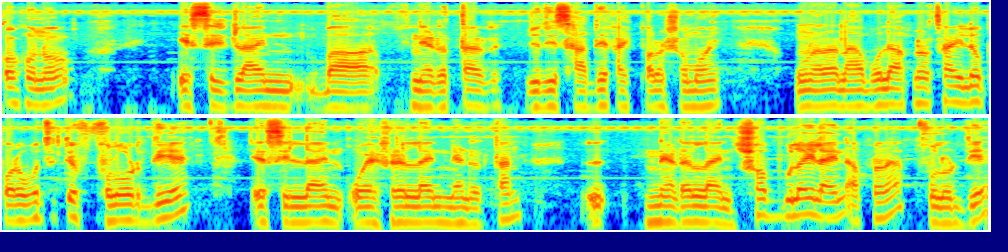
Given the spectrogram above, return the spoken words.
কখনো এসি লাইন বা নেটার যদি ছাদে ফাইভ ফেলার সময় ওনারা না বলে, আপনারা চাইলেও পরবর্তীতে ফ্লোর দিয়ে এসির লাইন ওয়েফের লাইন নেটের টান নেটের লাইন সবগুলাই লাইন আপনারা ফ্লোর দিয়ে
